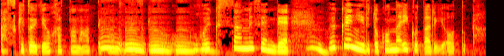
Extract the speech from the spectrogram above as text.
預けといてよかったなって感じですけど、保育士さん目線で、保育園にいるとこんないいことあるよとか,、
